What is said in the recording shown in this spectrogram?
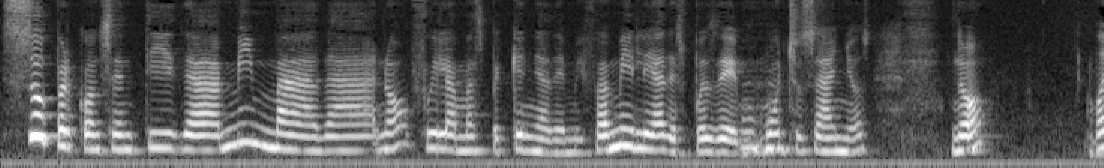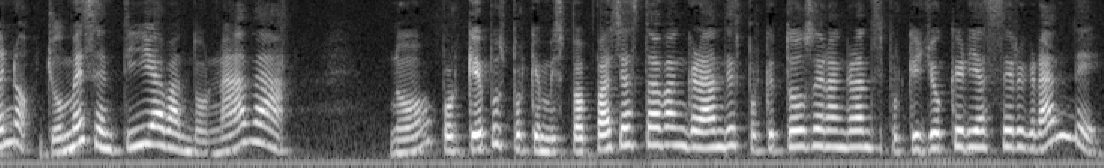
súper consentida, mimada, ¿no? Fui la más pequeña de mi familia después de muchos años, ¿no? Bueno, yo me sentí abandonada, ¿no? ¿Por qué? Pues porque mis papás ya estaban grandes, porque todos eran grandes, porque yo quería ser grande,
